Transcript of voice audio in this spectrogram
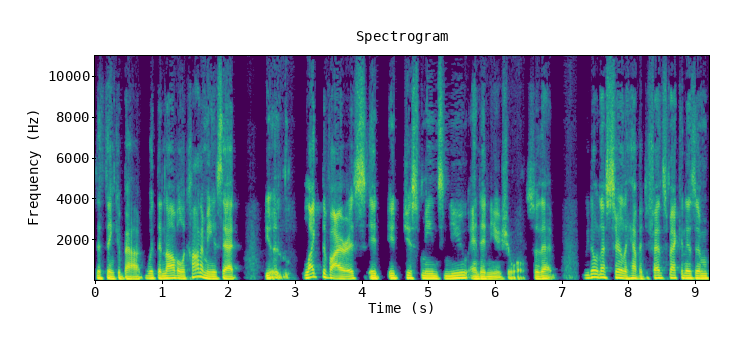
to think about with the novel economy is that you know, like the virus, it it just means new and unusual. So that we don't necessarily have a defense mechanism.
